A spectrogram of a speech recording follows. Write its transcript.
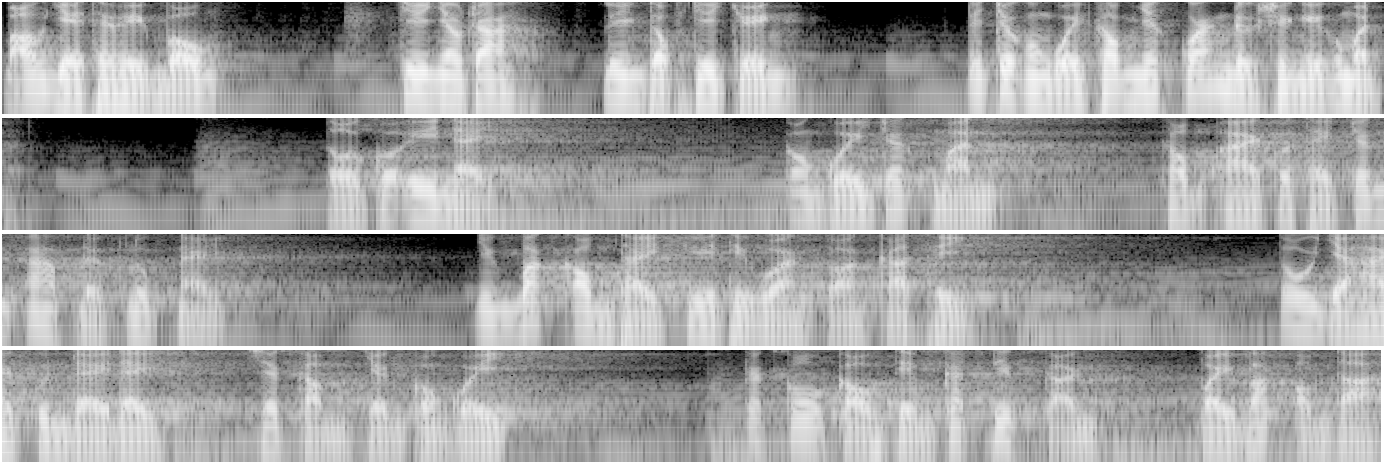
Bảo vệ theo huyền vũ. Chia nhau ra, liên tục di chuyển Để cho con quỷ không nhất quán được suy nghĩ của mình. Tôi có ý này. Con quỷ rất mạnh Không ai có thể trấn áp được lúc này. Nhưng bắt ông thầy kia thì hoàn toàn khả thi. Tôi và hai huynh đệ đây Sẽ cầm chân con quỷ. Các cô cậu tìm cách tiếp cận Vây bắt ông ta.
